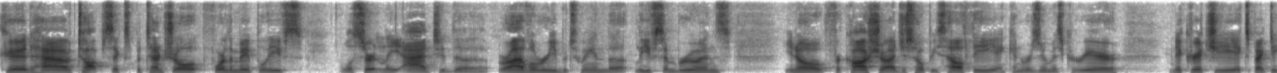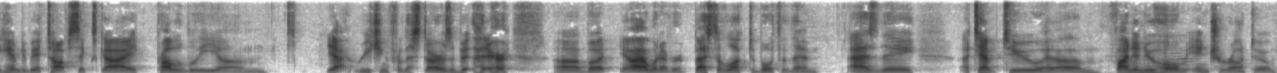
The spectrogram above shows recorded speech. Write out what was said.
could have top six potential for the Maple Leafs. Will certainly add to the rivalry between the Leafs and Bruins. You know, for Kase, I just hope he's healthy and can resume his career. Nick Ritchie, expecting him to be a top six guy, probably, um, yeah, reaching for the stars a bit there. Uh, but yeah, whatever. Best of luck to both of them as they attempt to um, find a new home in Toronto.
